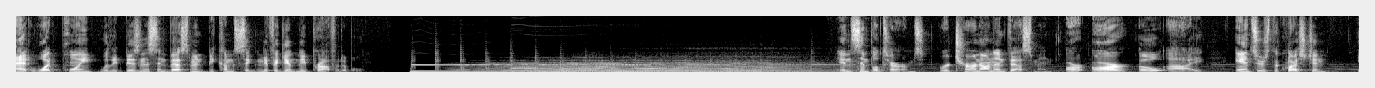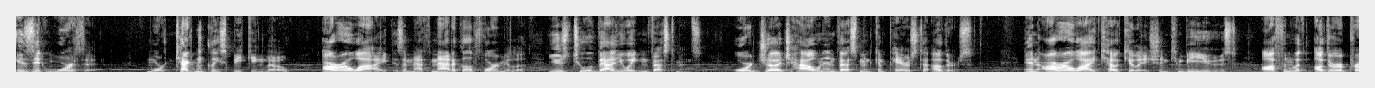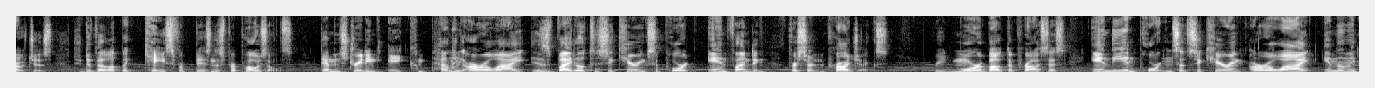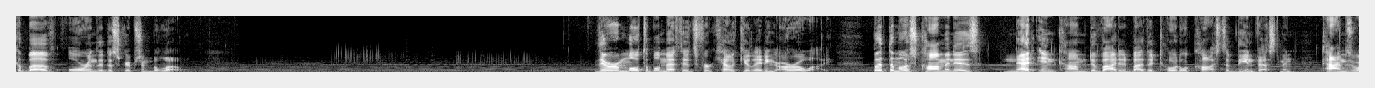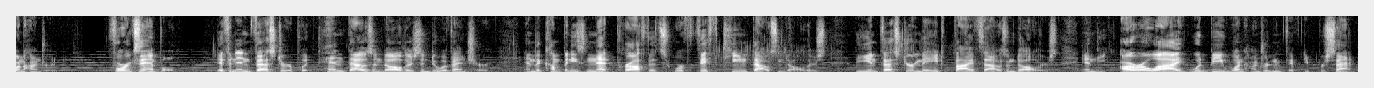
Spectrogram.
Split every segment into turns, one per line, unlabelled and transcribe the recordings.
At what point will a business investment become significantly profitable? In simple terms, return on investment, or ROI, answers the question, is it worth it? More technically speaking though, ROI is a mathematical formula used to evaluate investments, or judge how an investment compares to others. An ROI calculation can be used, often with other approaches, to develop a case for business proposals. Demonstrating a compelling ROI is vital to securing support and funding for certain projects. Read more about the process and the importance of securing ROI in the link above or in the description below. There are multiple methods for calculating ROI, but the most common is net income divided by the total cost of the investment times 100. For example, if an investor put $10,000 into a venture and the company's net profits were $15,000, the investor made $5,000, and the ROI would be 150%.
